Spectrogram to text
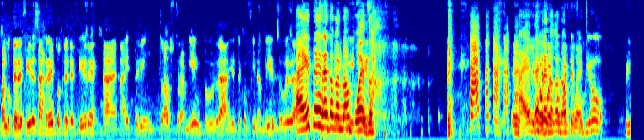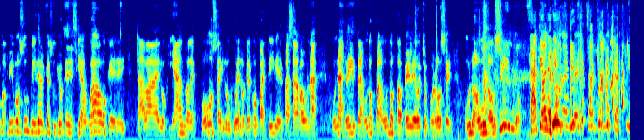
Cuando, te refieres a retos, te refieres a, este enclaustramiento, ¿verdad? Y este confinamiento, ¿verdad? A este reto que no han Eh, puesto. Eh, a como reto el- que como el subió, vimos, vimos un video que subió que decía, wow, que estaba elogiando a la esposa y lo bueno que él compartía y él pasaba una, unas letras, unos, pa- unos papeles 8 por 11, uno a uno, auxilio. Sáquenme de- Ayúdenme, sáquenme de aquí.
